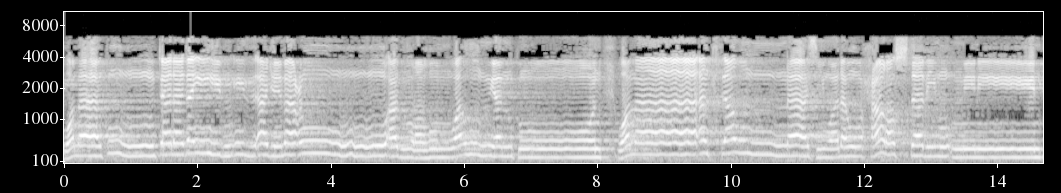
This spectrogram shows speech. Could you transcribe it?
وما كنت لديهم إذ أجمعوا أمرهم وهم يمكرون وما أكثر الناس ولو حرصت بمؤمنين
